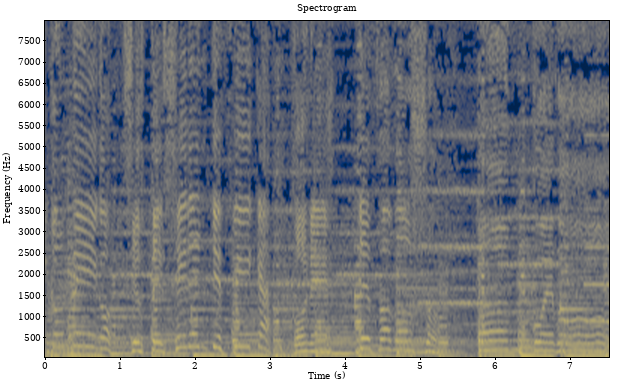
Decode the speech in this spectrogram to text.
conmigo si usted se identifica con este famoso de Bond.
